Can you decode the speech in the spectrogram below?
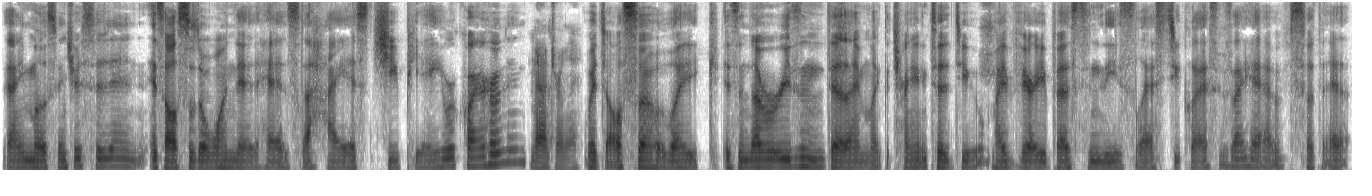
that I'm most interested in is also the one that has the highest GPA requirement. Naturally. Which also like is another reason that I'm like trying to do my very best in these last two classes I have so that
